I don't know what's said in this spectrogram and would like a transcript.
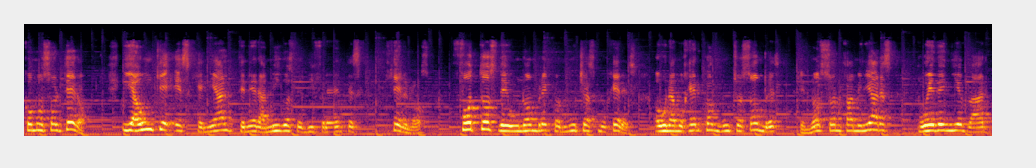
como soltero. Y aunque es genial tener amigos de diferentes géneros, fotos de un hombre con muchas mujeres o una mujer con muchos hombres que no son familiares pueden llevar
